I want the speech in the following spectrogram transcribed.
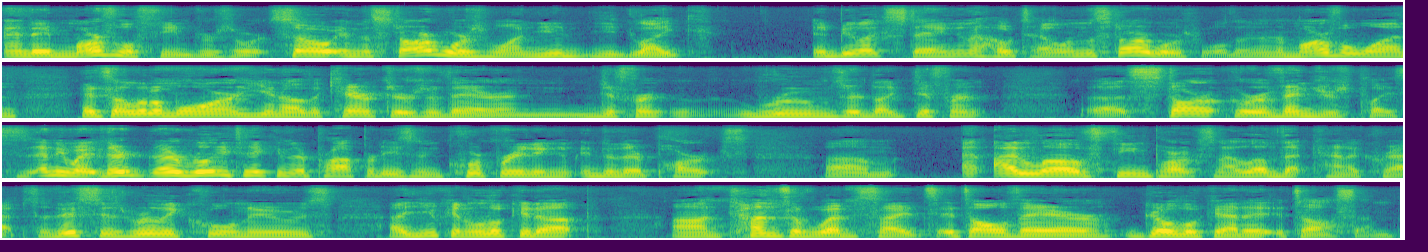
and a Marvel themed resort. So in the Star Wars one, you'd, you'd like it'd be like staying in a hotel in the Star Wars world, and in the Marvel one, it's a little more you know the characters are there and different rooms are like different. Uh, Stark or Avengers places. Anyway, they're they're really taking their properties and incorporating them into their parks. Um, I love theme parks and I love that kind of crap. So this is really cool news. Uh, you can look it up on tons of websites. It's all there. Go look at it. It's awesome.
